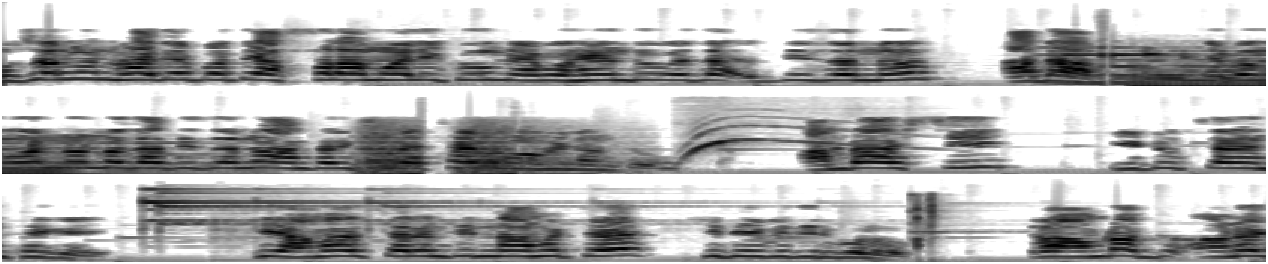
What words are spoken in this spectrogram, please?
মুসলমান ভাইদের প্রতি আসসালামু আলাইকুম এবং হিন্দু জাতির জন্য আদাব এবং অন্যান্য জাতির জন্য আন্তরিক শুভেচ্ছা এবং অভিনন্দন। আমরা আসছি ইউটিউব চ্যানেল থেকে। আমাদের চ্যানেলটির নাম হচ্ছে খিদির বিদির বলো তো আমরা অনেক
